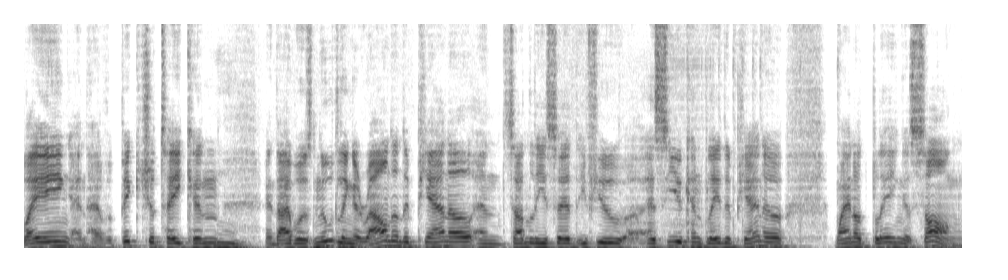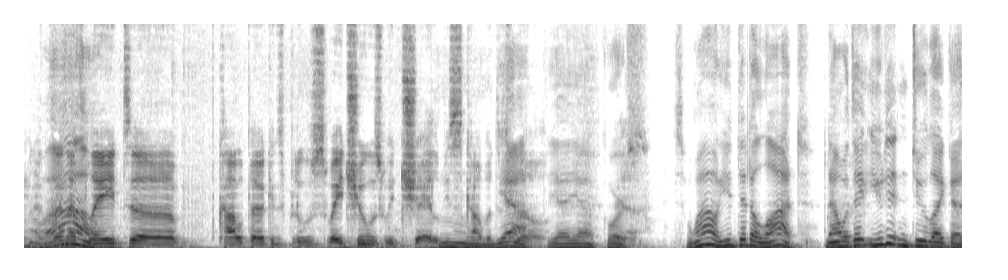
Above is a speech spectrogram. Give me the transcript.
playing and have a picture taken." Hmm. And I was noodling around on the piano, and suddenly he said, "If you, I see you can play the piano, why not playing a song?" And then I played. Uh, Carl Perkins' Blues Suede Shoes, which Elvis covered Hmm, yeah, as well. yeah, yeah, of course. So, wow, you did a lot. Now, with it, you didn't do like a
